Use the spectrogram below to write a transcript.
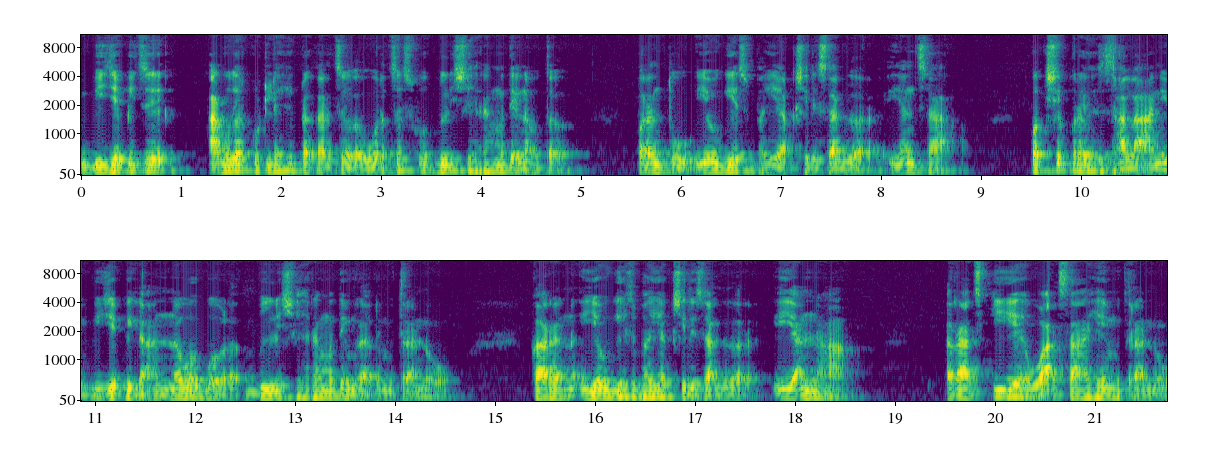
बी जे पीचे अगोदर कुठल्याही प्रकारचं वर्चस्व बीड शहरामध्ये नव्हतं. परंतु योगेश भैया क्षीरसागर यांचा पक्षप्रवेश झाला आणि बी जे पीला नवबळ बीड शहरामध्ये मिळालं मित्रांनो. कारण योगेश भैया क्षीरसागर यांना राजकीय वारसा आहे मित्रांनो.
